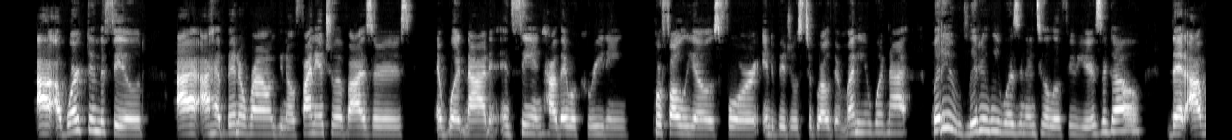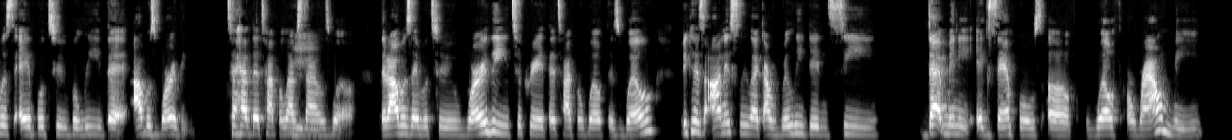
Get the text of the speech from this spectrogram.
I, I worked in the field. I, I have been around, you know, financial advisors and whatnot and, and seeing how they were creating portfolios for individuals to grow their money and whatnot. But it literally wasn't until a few years ago that I was able to believe that I was worthy to have that type of lifestyle mm. as well. That I was able to worthy to create that type of wealth as well because honestly, like I really didn't see that many examples of wealth around me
